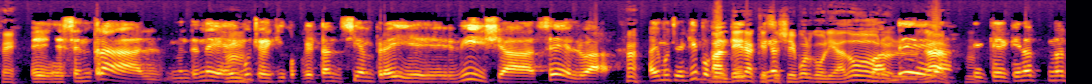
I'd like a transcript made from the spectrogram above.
Eh, Central, ¿me entendés? Hay mm. muchos equipos que están siempre ahí, eh, Villa, Selva, hay muchos equipos que... Bandera que, se llevó el goleador. Bandera, que, que, no, no,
